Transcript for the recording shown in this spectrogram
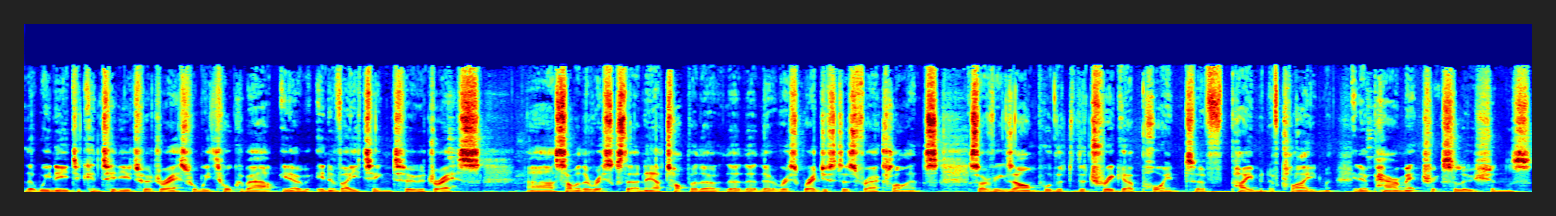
that we need to continue to address when we talk about you know innovating to address uh, some of the risks that are now top of the, the, the, risk registers for our clients. So, for example, the, the trigger point of payment of claim, you know, parametric solutions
